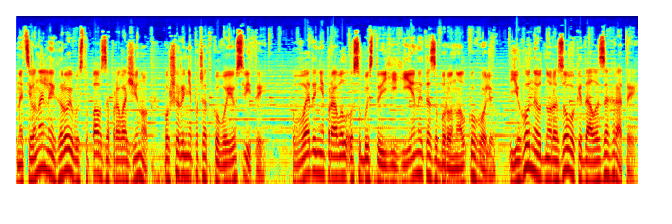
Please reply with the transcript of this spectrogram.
Національний герой виступав за права жінок, поширення початкової освіти, введення правил особистої гігієни та заборону алкоголю. Його неодноразово кидали за грати,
